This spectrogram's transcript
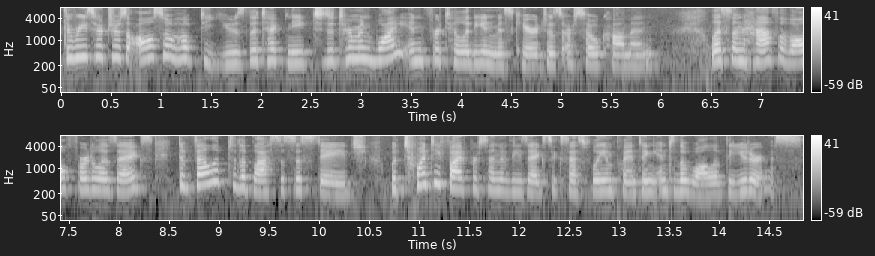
The researchers also hope to use the technique to determine why infertility and miscarriages are so common. Less than half of all fertilized eggs develop to the blastocyst stage, with 25% of these eggs successfully implanting into the wall of the uterus.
